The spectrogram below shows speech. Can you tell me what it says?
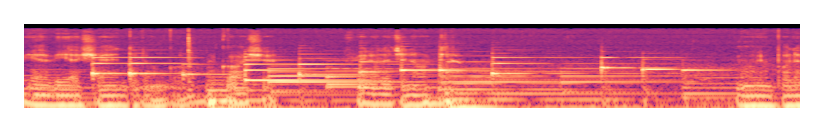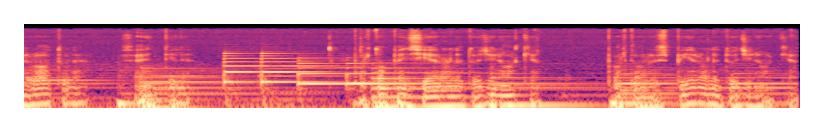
Via via scendi lungo le cosce fino alle ginocchia. Muovi un po' le rotule, sentile pensiero alle tue ginocchia, porta un respiro alle tue ginocchia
